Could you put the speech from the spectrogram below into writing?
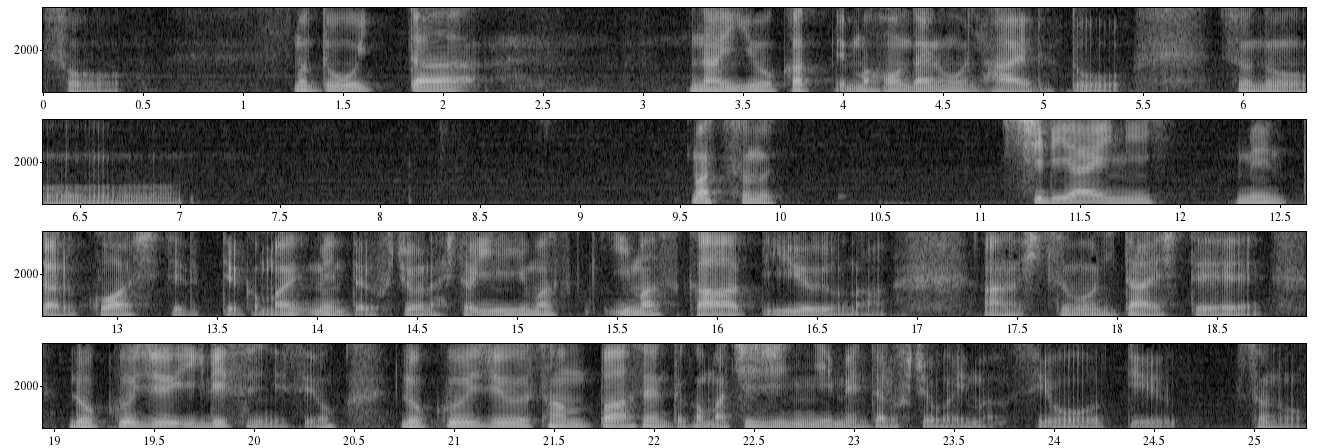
そうまあ、どういった内容かって、まあ、本題の方に入るとそのまあその知り合いにメンタル壊してるっていうか、まあ、メンタル不調な人いますいますかっていうようなあの質問に対して60イギリス人ですよ。63%がまあ知人にメンタル不調がいますよっていうその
